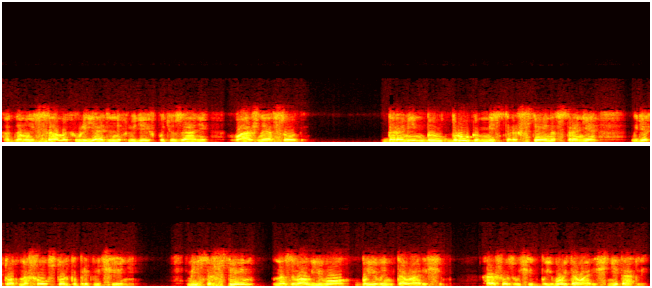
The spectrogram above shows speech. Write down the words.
одному из самых влиятельных людей в Путюзане, важной особе. Дорамин был другом мистера Штейна в стране, где тот нашел столько приключений. Мистер Штейн назвал его боевым товарищем. Хорошо звучит «боевой товарищ», не так ли?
